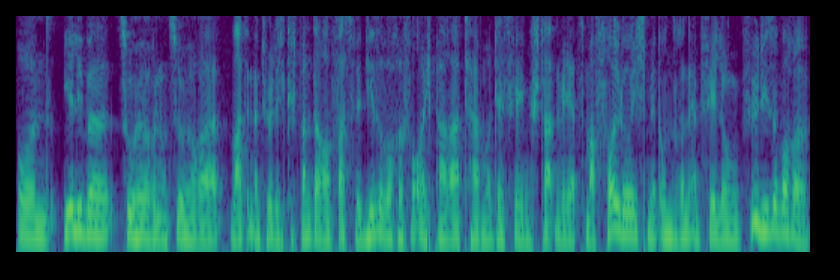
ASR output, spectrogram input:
Und ihr, liebe Zuhörerinnen und Zuhörer, wartet natürlich gespannt darauf, was wir diese Woche für euch parat haben. Und deswegen starten wir jetzt mal voll durch mit unseren Empfehlungen für diese Woche.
